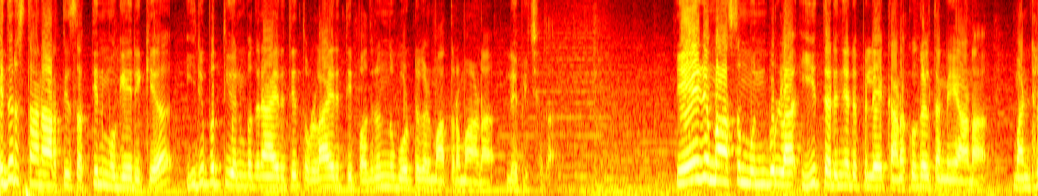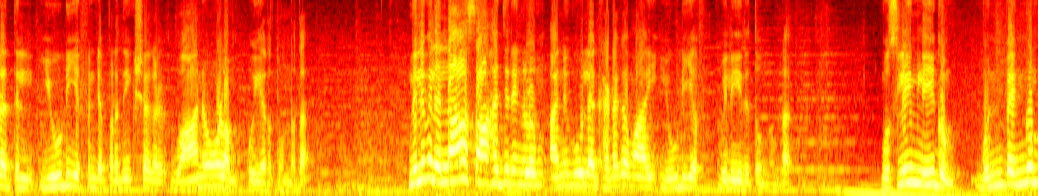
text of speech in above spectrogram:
എതിർ സ്ഥാനാർത്ഥി സത്യൻ മുഖേരിക്ക് ഇരുപത്തിയൊൻപതിനായിരത്തി തൊള്ളായിരത്തി പതിനൊന്ന് വോട്ടുകൾ മാത്രമാണ് ലഭിച്ചത്. ഏഴ് മാസം മുൻപുള്ള ഈ തെരഞ്ഞെടുപ്പിലെ കണക്കുകൾ തന്നെയാണ് മണ്ഡലത്തിൽ യു ഡി എഫിന്റെ പ്രതീക്ഷകൾ വാനോളം ഉയർത്തുന്നത്. നിലവിൽ എല്ലാ സാഹചര്യങ്ങളും അനുകൂല ഘടകമായി യു ഡി എഫ് വിലയിരുത്തുന്നുണ്ട്. മുസ്ലിം ലീഗും മുൻപെങ്ങും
